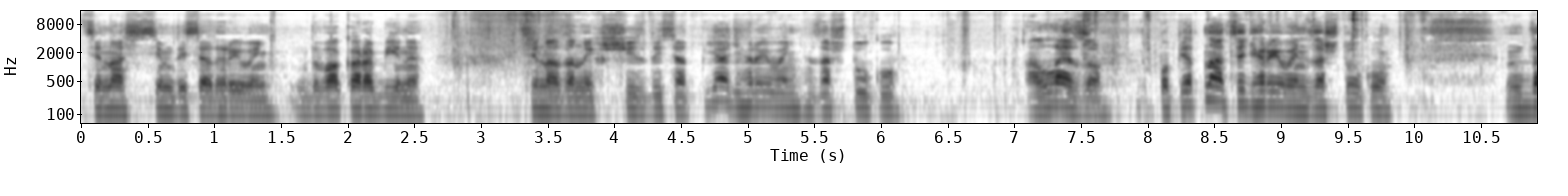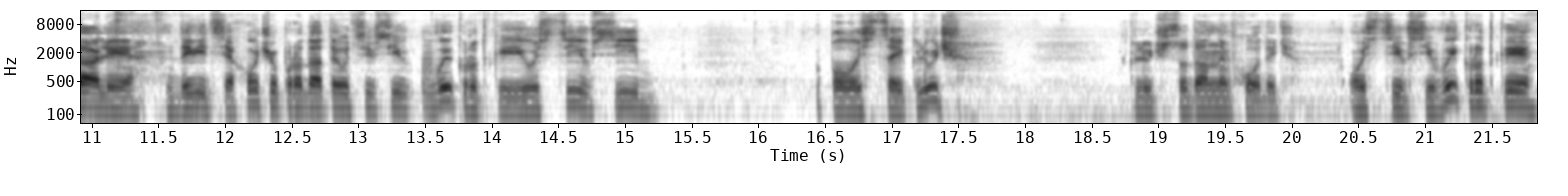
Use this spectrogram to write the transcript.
Ціна 70 гривень. Два карабіни. Ціна за них 65 гривень за штуку. Лезо по 15 гривень за штуку. Далі, дивіться, хочу продати оці всі викрутки і ось ці всі по ось цей ключ. Ключ сюди не входить. Ось ці всі викрутки,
